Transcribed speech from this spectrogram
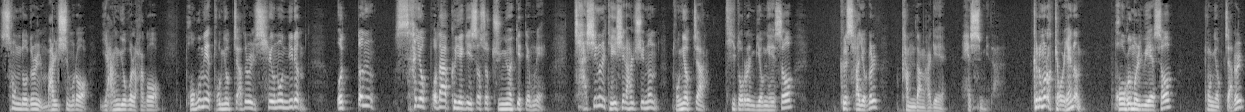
성도들 말씀으로 양육을 하고 복음의 동역자들을 세우는 일은 어떤 사역보다 그에게 있어서 중요했기 때문에 자신을 대신할 수 있는 동역자 디도를 명예해서 그 사역을 감당하게 했습니다. 그러므로 교회는 복음을 위해서 동역자를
